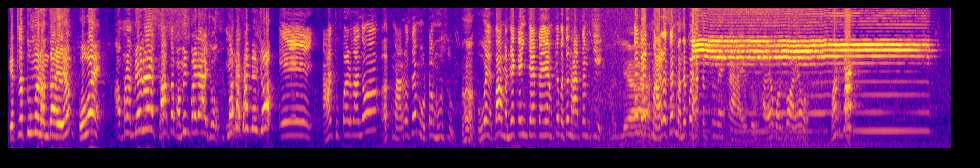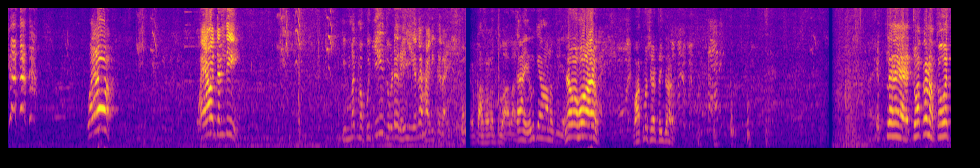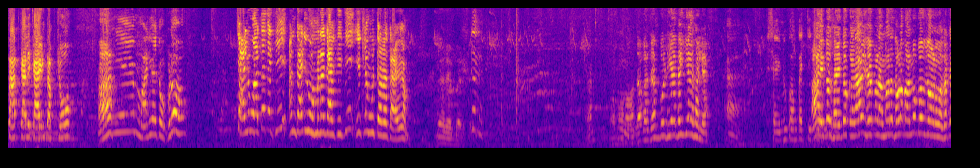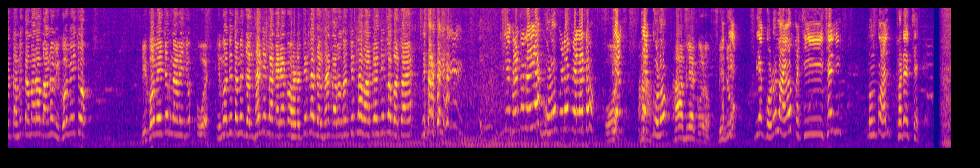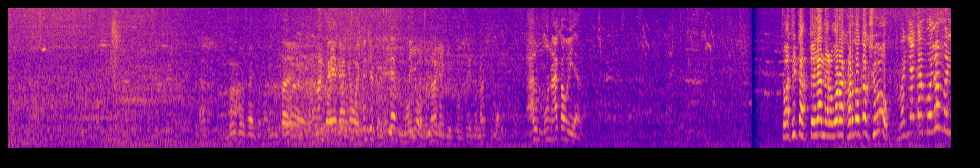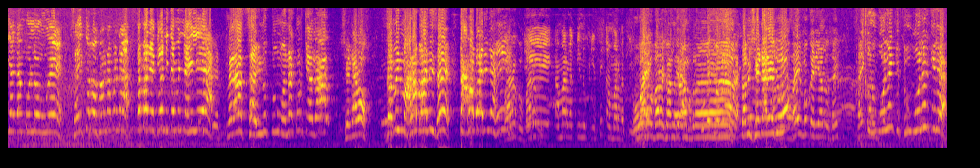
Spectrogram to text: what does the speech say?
એટલે તું મને સમજાય એમ. ઓવે હમણાં મેલે સાત ભમીન પડ્યા છો. મને સાપ મેલજો. એ હાથ ઉપાડવાનો હક મારો છે મોટો હું છું. હા. બા મને કઈ જતા એમ કે બધાને હાથમચી કદાચ મારો છે મને કોઈ હાથમતું નહીં. આયો તો. આયો ઓયો! ઓય આવો જલ્દી. કિંમતમાં પૂછી જોડે રહી એને હારી કરાય પાછળ તું તાણ એવું કહેવાનું તું લે હો આવ્યો વાતમાં શેર થઈ જાય. એટલે ચોકણ હતો હવે તાત્કાલિક આઈને ટપચો હા? એ મારી વાત ઓભળો ચાલુ વાત જ હતી અને ગાડી હમણાં જ આવતી હતી એટલે હું તરત આવ્યો એમ. બરાબર. જબરજસ્ત ગોઠિયા થઈ ગયા છે લ્યા હા સહીનું કામ હા એ તો સહી તો કરાવી છે પણ અમારે થોડોક અનુભવ જાણવો છે કે તમે તમારા બાનો વીઘો વેચો. વીઘો વેચો કે ના વેચો? ઓય. એમાંથી તમે જલસા કેટલા કર્યા કહો કેટલા જલસા કરો છો? કેટલા વાપર્યા? કેટલા બચાયા? ઘોડો પડ્યો તો. બે- ઘોડો. હા બ્લેક ઘોડો. બીજું? બે- બે ઘોડો લાયો પછી છે ને બંકો હાલ ફરે છે. હાલ મો ના કહું યાર. ચોથી ટપચોલા નરવો રખડતો તો શું? મર્યાદા બોલો મર્યાદા બોલો ઉએ. સહી કરો છો ને બના તમારે એકલાની જમીન નહીં લ્યા એટલે આ સહીનું તું મને કોણ કહેનાર? શેઠારો જમીન મારા બાની છે તારા બાની નહીં. બરાબર, બરાબર. અમરવતીનું કેસ છે, અમરવતી બરો, બરો, શાંતિ રામ. તમે શેઠા રહેજો. સહી મુ કરી આલો સહી. સહી તું બોલે કે તું બોલે કે લ્યા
